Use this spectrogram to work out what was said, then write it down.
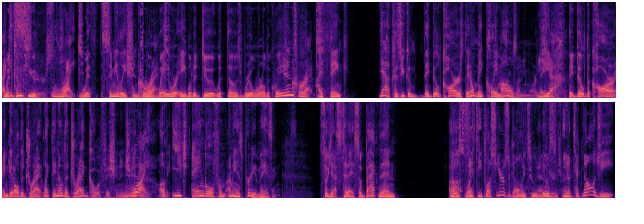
I with computers, Right. with simulations, Correct. the way we're able to do it with those real world equations. Correct. I think, yeah, because you can. They build cars. They don't make clay models anymore. They, Yeah. They build the car and get all the drag. Like they know the drag coefficient and shit. Right. Of each angle from. I mean, it's pretty amazing. So yes, today. So back then. That uh, was like 50 plus years ago. only two and a half it was, years. you know, technology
